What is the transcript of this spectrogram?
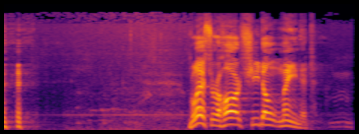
Bless her heart, she don't mean it. Mm.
